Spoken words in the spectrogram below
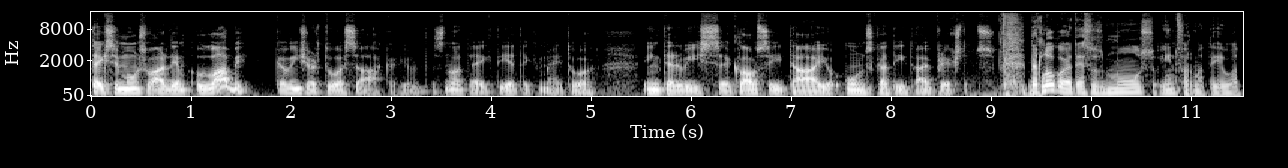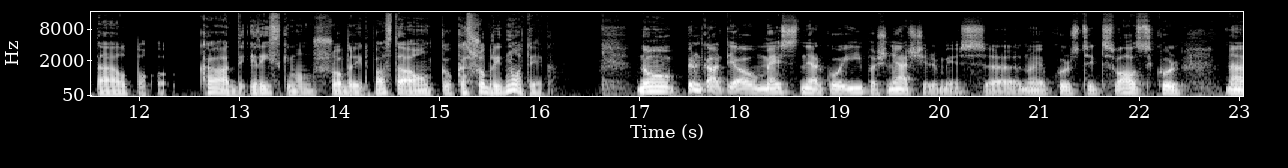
teiksim, mūsu vārdiem, labi, ka viņš ar to sāka. Tas noteikti ietekmē to intervijas klausītāju un skatītāju priekšstats. Bet lūkojoties uz mūsu informatīvo telpu, kādi riski mums šobrīd pastāv un kas šobrīd notiek? Nu, pirmkārt, jau mēs neko īpaši neatšķiramies uh, no jebkuras citas valsts, kur uh,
